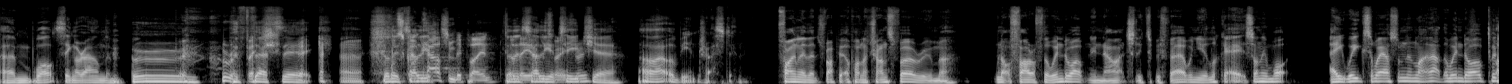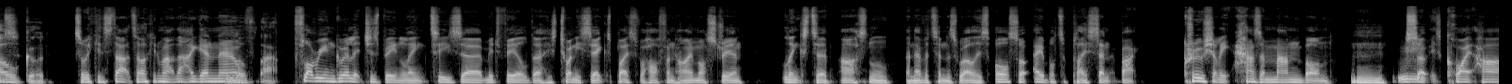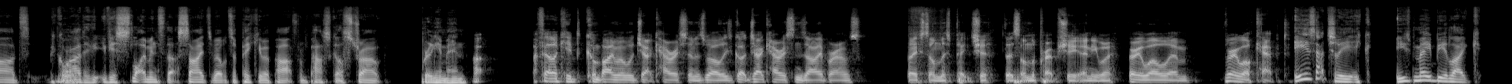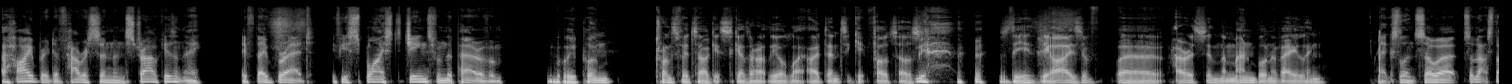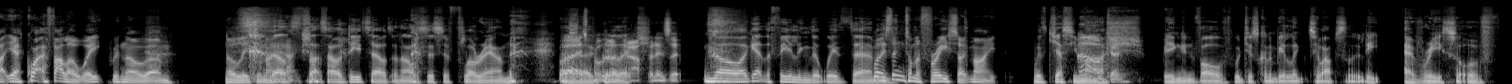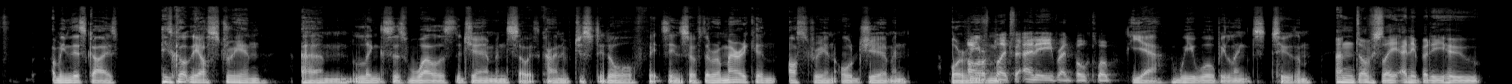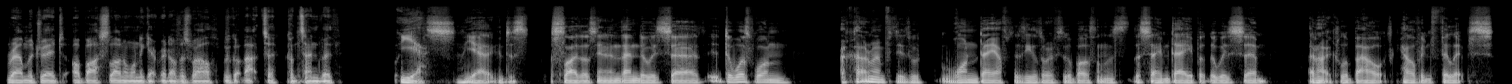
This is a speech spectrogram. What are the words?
um, waltzing around them. Boo. Pathetic. Uh, Did Will it Scott tell you, Carlson be playing? for did the tell your teacher? Oh, that would be interesting. finally, let's wrap it up on a transfer rumour. Not far off the window opening now, actually, to be fair. When you look at it, it's only, what, eight weeks away or something like that, the window opens. Oh, good. So we can start talking about that again now. Love that. Florian Grillitsch has been linked. He's a midfielder. He's 26, plays for Hoffenheim, Austrian, links to Arsenal and Everton as well. He's also able to play centre back. Crucially, has a man bun. Mm. So it's quite hard. It'd quite hard if, if you slot him into that side to be able to pick him apart from Pascal Struijk. Bring him in. I feel like he'd combine well with Jack Harrison as well. He's got Jack Harrison's eyebrows based on this picture that's on the prep sheet anyway. Very well, um, very well kept. He's actually, he's maybe like a hybrid of Harrison and Strauk, isn't he? If they bred, if you spliced genes from the pair of them. We put transfer targets together out the old like identikit photos. Yeah. the the eyes of uh, Harrison, the man bun of Ailing. Excellent. So, uh, so that's that. Yeah, quite a fallow week with no, um, no Leeds United That's, action. that's our detailed analysis of Florian Well, it's uh, probably not going to happen, is it? No, I get the feeling that with um, well, he's linked on a free, so it might. with Jesse Oh, Marsch okay. being involved, we're just going to be linked to absolutely every sort of. I mean, this guy's he's got the Austrian um, links as well as the German, so it's kind of just it all fits in. So if they're American, Austrian, or German, or Or have even played for any Red Bull club. yeah, we will be linked to them. And obviously, anybody who Real Madrid or Barcelona want to get rid of as well, we've got that to contend with. Yes, yeah, you can just slide those in. And then there was uh, there was one. I can't remember if they were one day after the other, if they were both on the, the same day. But there was um, an article about Kalvin Phillips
